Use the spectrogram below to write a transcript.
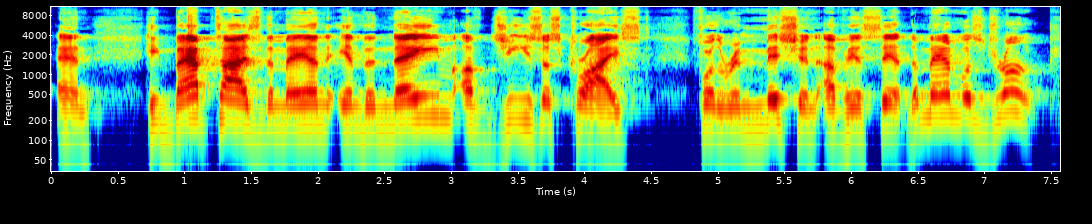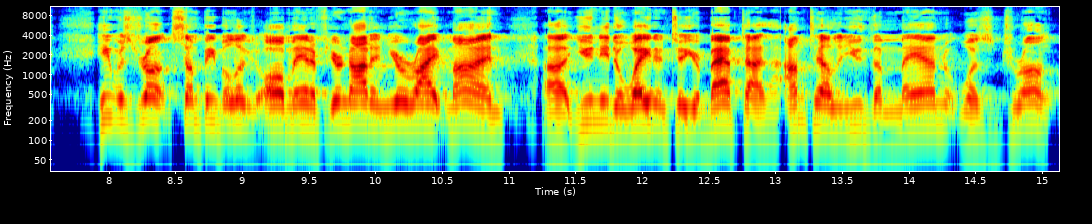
And he baptized the man in the name of Jesus Christ for the remission of his sin. The man was drunk. He was drunk. Some people look, oh man, if you're not in your right mind, uh, you need to wait until you're baptized. I'm telling you, the man was drunk.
